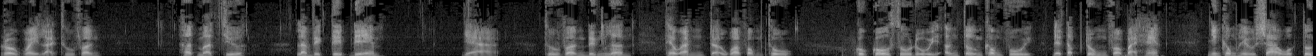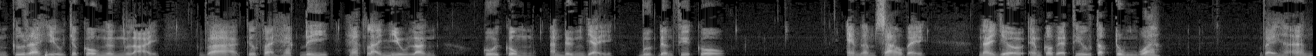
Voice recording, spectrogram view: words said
rồi quay lại Thu Vân. Hết mệt chưa? Làm việc tiếp đi em. Dạ. Thu Vân đứng lên, theo anh trở qua phòng thu. Cô cố xua đuổi ấn tượng không vui để tập trung vào bài hát, nhưng không hiểu sao Quốc Tuấn cứ ra hiệu cho cô ngừng lại và cứ phải hát đi, hát lại nhiều lần. Cuối cùng anh đứng dậy, bước đến phía cô. Em làm sao vậy? Nãy giờ em có vẻ thiếu tập trung quá. Vậy hả anh?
